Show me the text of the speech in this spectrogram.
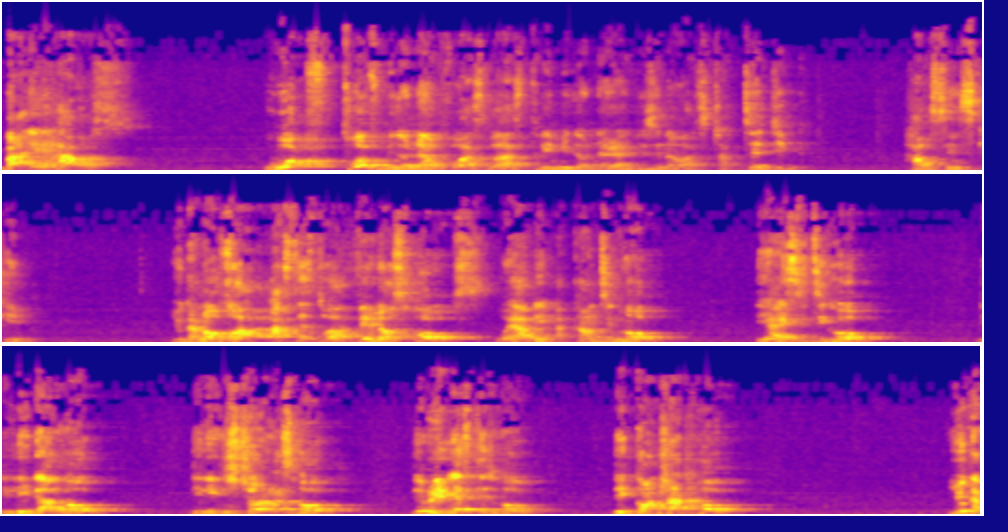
Buy a house worth 12 million naira for as low as 3 million naira using our strategic housing scheme. You can also have access to our various hubs. We have the accounting hub, the ICT hub, the legal hub, the insurance hub, the real estate hub, the contract hub. You can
